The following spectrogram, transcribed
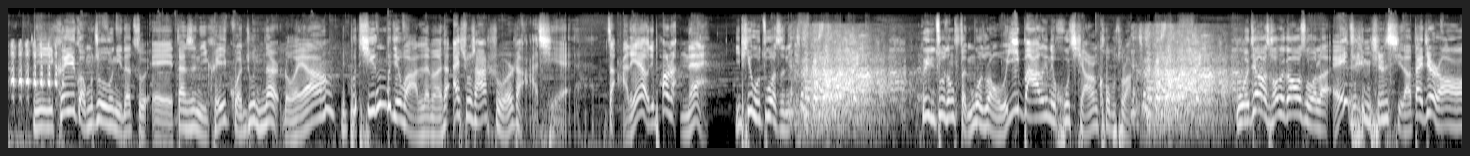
你可以管不住你的嘴，但是你可以管住你的耳朵呀。你不听不就完了吗？他爱说啥说啥去，咋的？我就胖懒的，一屁股坐死你。给你做成粉末状，我一巴子给你呼墙上抠不出来。我叫曹子高，说了，哎，这名起的带劲儿啊！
